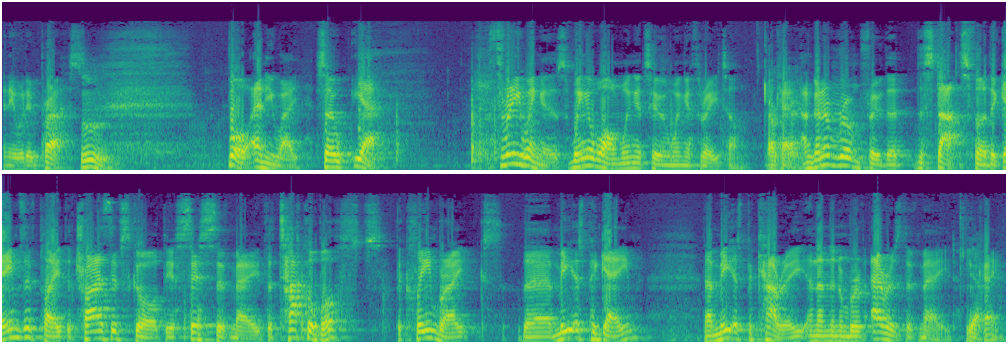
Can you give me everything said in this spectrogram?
and he would impress. Hmm. But anyway, so yeah, three wingers winger one, winger two, and winger three, Tom. Okay, Okay. I'm going to run through the, the stats for the games they've played, the tries they've scored, the assists they've made, the tackle busts, the clean breaks, the metres per game, their metres per carry, and then the number of errors they've made. Yeah. Okay?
